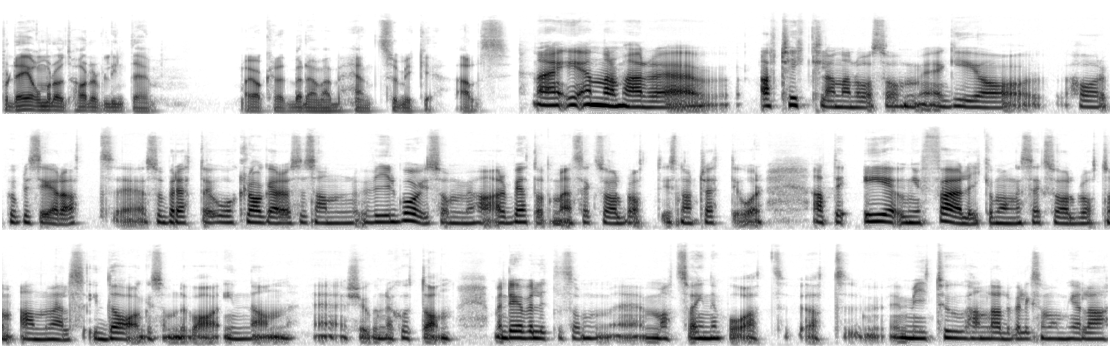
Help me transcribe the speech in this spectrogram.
på det området har det väl inte vad jag kunnat bedöma hänt så mycket alls. Nej, i en av de här eh, artiklarna då som eh, GA har publicerat eh, så berättar åklagare Susanne Wilborg som har arbetat med sexualbrott i snart 30 år att det är ungefär lika många sexualbrott som anmäls idag som det var innan eh, 2017. Men det är väl lite som eh, Mats var inne på att, att metoo handlade väl liksom om hela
